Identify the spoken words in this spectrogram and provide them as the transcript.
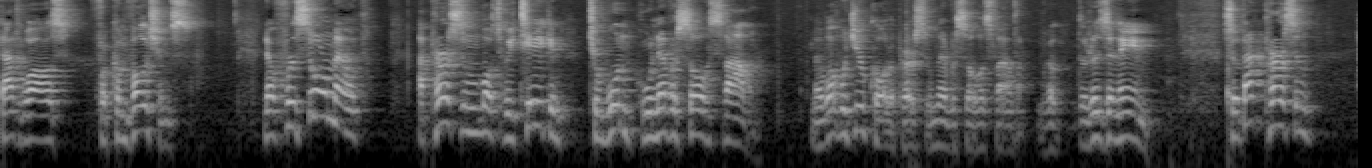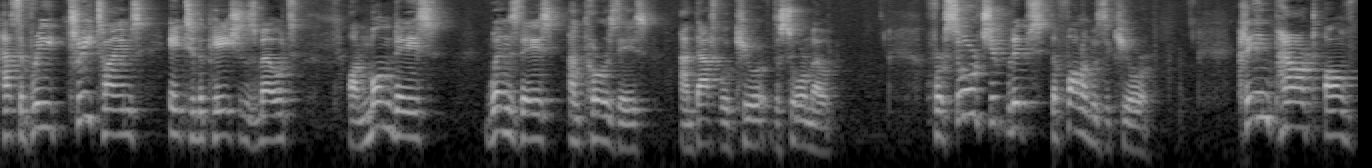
That was for convulsions. Now, for a sore mouth, a person was to be taken to one who never saw his father. Now, what would you call a person who never saw his father? Well, there is a name. So that person has to breathe three times into the patient's mouth on Mondays, Wednesdays, and Thursdays, and that will cure the sore mouth. For sore chipped lips, the following is the cure. Clean part of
